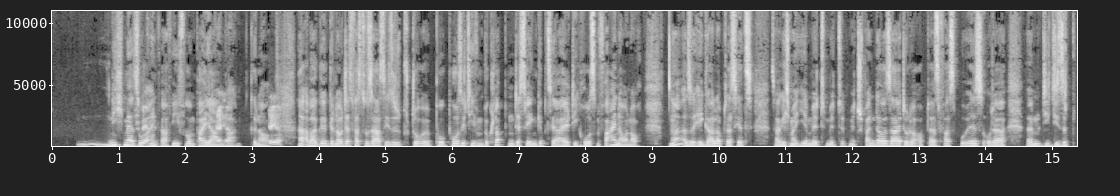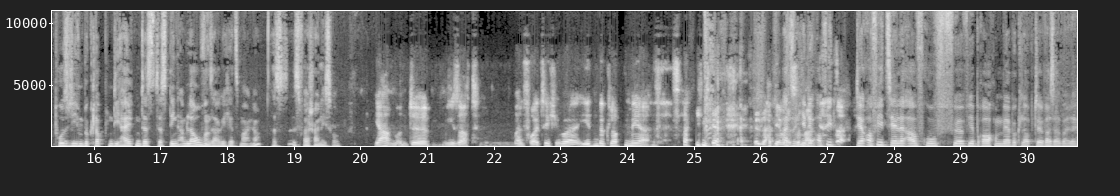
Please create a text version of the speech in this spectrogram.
nicht mehr so einfach wie vor ein paar Jahren ja, ja. war. Genau. Ja, Aber genau das, was du sagst, diese äh, positiven Bekloppten, deswegen gibt's ja halt die großen Vereine auch noch. Ne? Also egal, ob das jetzt, sage ich mal, ihr mit, mit, mit Spandau seid oder ob das Faspo ist oder ähm, die, diese positiven Bekloppten, die halten das, das Ding am Laufen, sage ich jetzt mal. Ne? Das ist wahrscheinlich so. Ja, und äh, wie gesagt, man freut sich über jeden Bekloppten mehr. also hier der, offiz der, offizielle Aufruf für wir brauchen mehr bekloppte Wasserballe.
